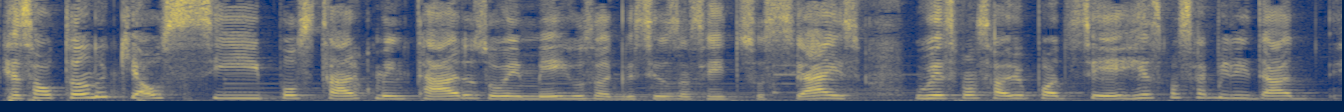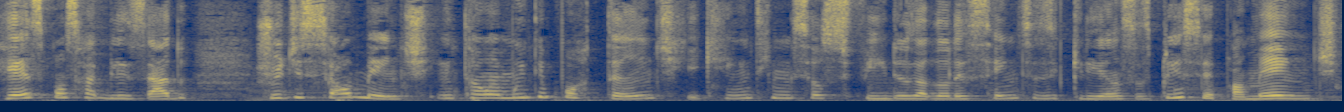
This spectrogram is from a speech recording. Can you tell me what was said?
ressaltando que ao se postar comentários ou e-mails agressivos nas redes sociais, o responsável pode ser responsabilizado judicialmente. Então é muito importante que quem tem seus filhos, adolescentes e crianças principalmente,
